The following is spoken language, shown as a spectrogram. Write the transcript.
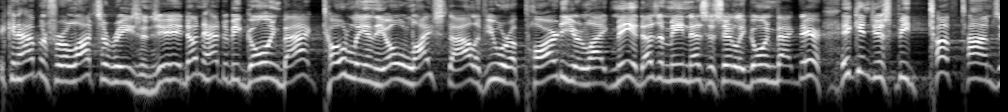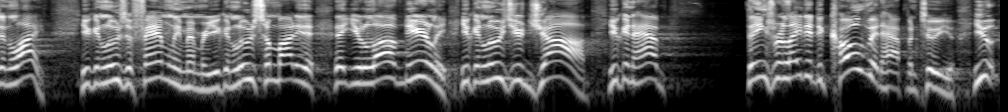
it can happen for lots of reasons. It doesn't have to be going back totally in the old lifestyle. If you were a partier like me, it doesn't mean necessarily going back there. It can just be tough times in life. You can lose a family member. You can lose somebody that, that you love dearly. You can lose your job. You can have things related to COVID happen to you. You,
